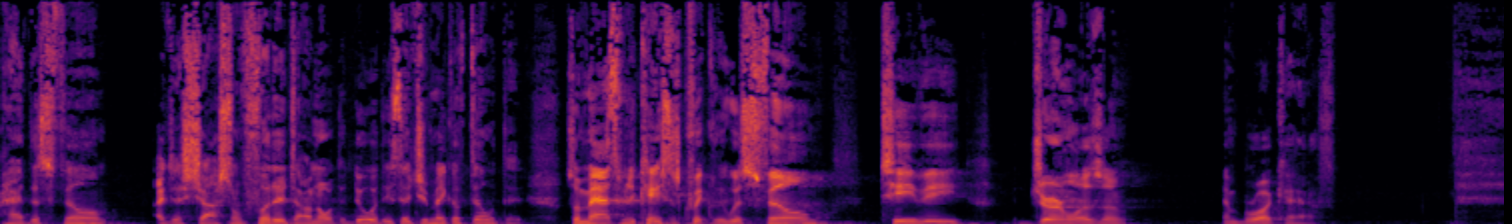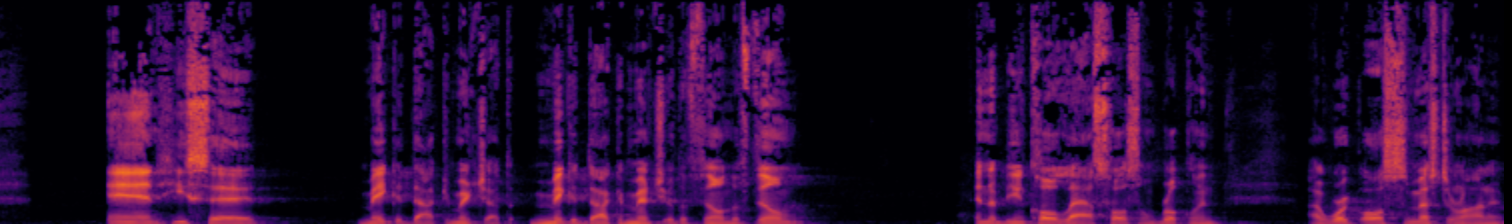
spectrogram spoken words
I had this film, I just shot some footage, I don't know what to do with it. He said, You make a film with it. So mass communications quickly was film, TV, journalism, and broadcast. And he said, make a documentary, make a documentary of the film. The film ended up being called Last Hustle in Brooklyn. I worked all semester on it,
